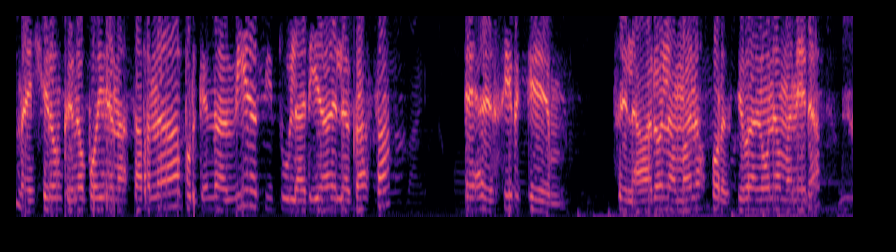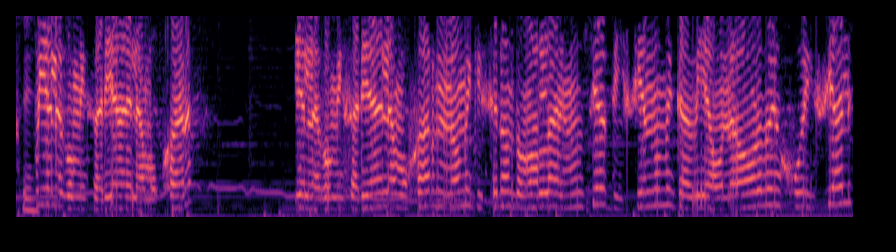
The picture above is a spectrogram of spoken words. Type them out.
Me dijeron que no podían hacer nada porque no había titularidad de la casa. Es decir, que se lavaron las manos, por decirlo de alguna manera. Sí. Fui a la comisaría de la mujer y en la comisaría de la mujer no me quisieron tomar la denuncia diciéndome que había una orden judicial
